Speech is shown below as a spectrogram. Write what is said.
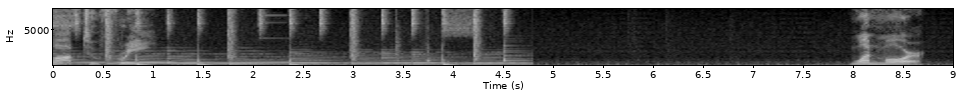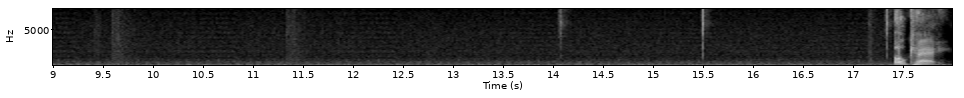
Bob too free. One more. Okay.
